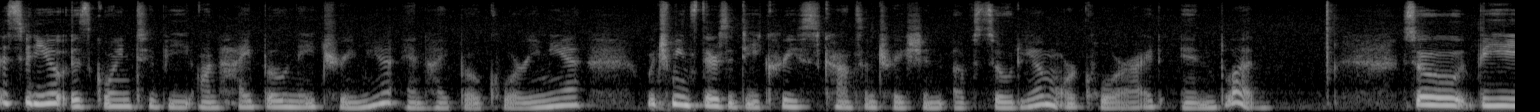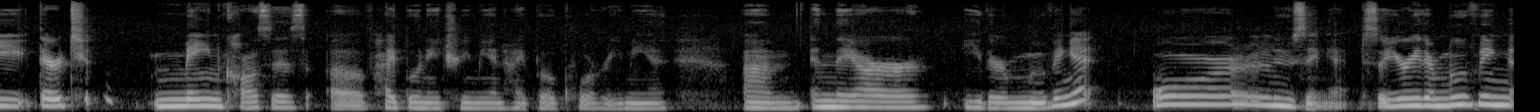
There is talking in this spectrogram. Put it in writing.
This video is going to be on hyponatremia and hypochloremia, which means there's a decreased concentration of sodium or chloride in blood. So the there are two main causes of hyponatremia and hypochloremia, um, and they are either moving it or losing it. So you're either moving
